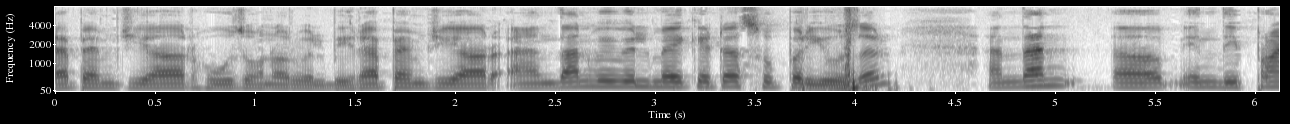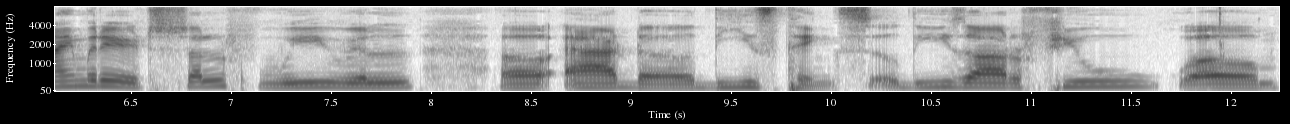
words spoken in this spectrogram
repmgr whose owner will be repmgr and then we will make it a super user and then uh, in the primary itself we will uh, add uh, these things. So these are few um,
